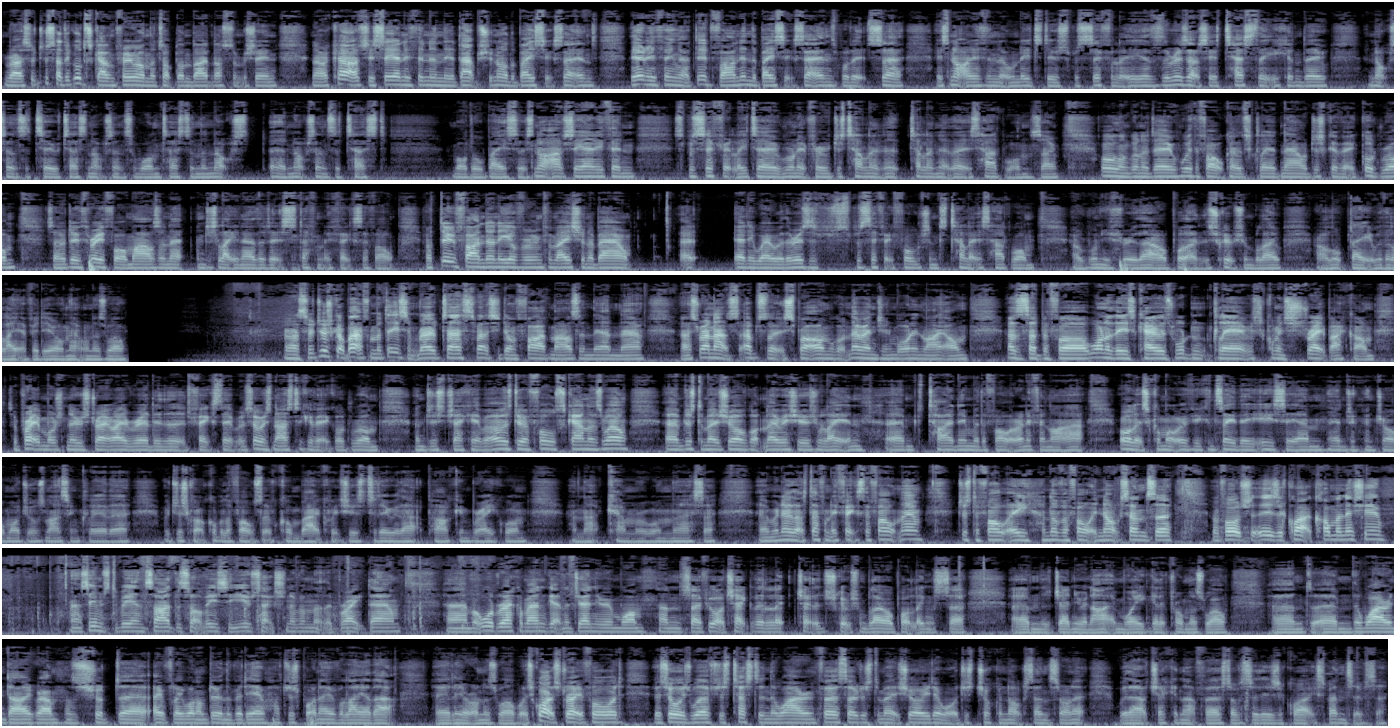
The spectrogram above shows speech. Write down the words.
Right, so just had a good scan through on the Topdon diagnostic machine. Now I can't actually see anything in the adaption or the basic settings. The only thing that I did find in the basic settings, but it's uh, it's not anything that we'll need to do specifically, is there is actually a test that you can do, NOx sensor 2 test, NOx sensor 1 test, and the NOx, uh, NOx sensor test model base so it's not actually anything specifically to run it through just telling it telling it that it's had one. So all i'm going to do with the fault codes cleared now just give it a good run. So I'll do three or four miles on it and just let you know that it's definitely fixed the fault. If i do find any other information about uh, anywhere where there is a specific function to tell it it's had one i'll run you through that. I'll put that in the description below. I'll update it with a later video on that one as well Right, so we just got back from a decent road test. We've actually done five miles in the end now. Uh, it's ran out absolutely spot on. We've got no engine warning light on. As I said before, one of these codes wouldn't clear. It was coming straight back on. So pretty much knew straight away really that it fixed it. But it's always nice to give it a good run and just check it. But I always do a full scan as well, um, just to make sure I've got no issues relating um, to tying in with a fault or anything like that. All it's come up with, you can see the ECM, engine control module is nice and clear there. We've just got a couple of faults that have come back, which is to do with that parking brake one and that camera one there. So um, we know that's definitely fixed the fault now. Just a faulty another faulty NOx sensor. Unfortunately these are quite a common issue. It seems to be inside the sort of ECU section of them that they break down, um, but would recommend getting a genuine one. And so, if you want to check the check the description below, I'll put links to um, the genuine item where you can get it from as well. And um, the wiring diagram, I should uh, hopefully when I'm doing the video, I've just put an overlay of that earlier on as well. But it's quite straightforward. It's always worth just testing the wiring first though just to make sure you don't want to just chuck a NOx sensor on it without checking that first. Obviously these are quite expensive so.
